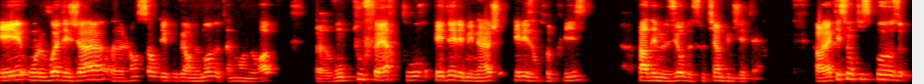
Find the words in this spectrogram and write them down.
et on le voit déjà, euh, l'ensemble des gouvernements, notamment en Europe, euh, vont tout faire pour aider les ménages et les entreprises par des mesures de soutien budgétaire. Alors la question qui se pose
